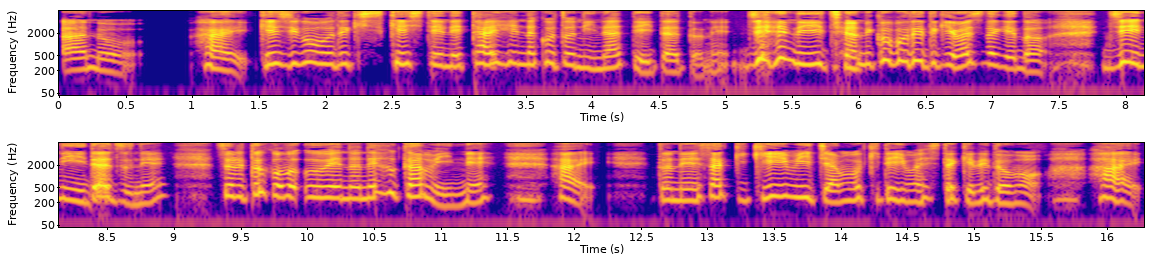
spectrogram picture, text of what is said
あの、はい。消しゴムで消してね、大変なことになっていたとね。ジェニーちゃんね、ここ出てきましたけど、ジェニーだずね。それとこの上のね、深みね。はい。とね、さっきキーミーちゃんも来ていましたけれども、はい。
